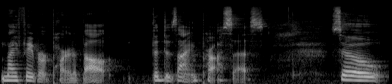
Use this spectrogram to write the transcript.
my favorite part about the design process. So,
